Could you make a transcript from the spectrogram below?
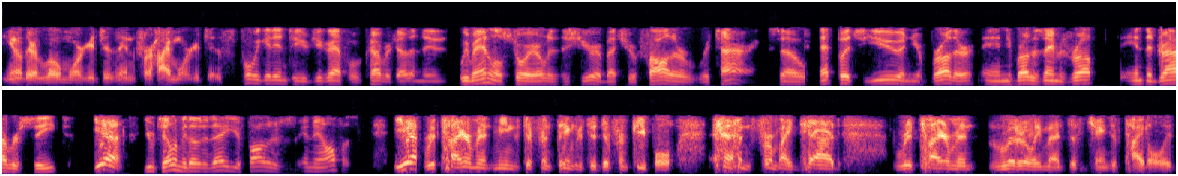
you know, their low mortgages in for high mortgages. Before we get into your geographical coverage, other news, we ran a little story earlier this year about your father retiring. So that puts you and your brother, and your brother's name is Rupp, in the driver's seat. Yeah. You were telling me though today your father's in the office. Yeah, retirement means different things to different people. And for my dad, retirement literally meant just change of title. It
